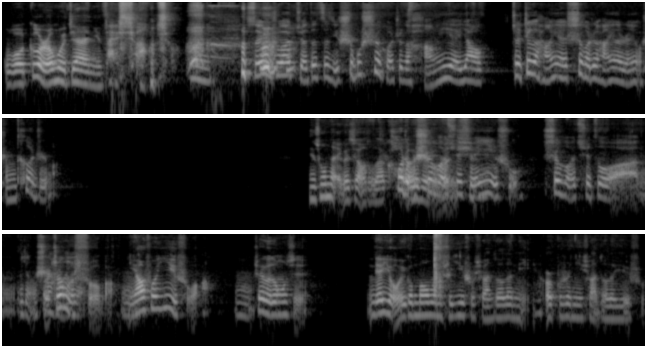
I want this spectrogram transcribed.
我个人会建议你再想想。嗯，所以说觉得自己适不适合这个行业要，就这个行业适合这个行业的人有什么特质吗？你从哪个角度来考虑或者适合去学艺术，适合去做嗯影视行业？么说吧，你要说艺术啊，嗯这个东西，你得有一个 moment 是艺术选择了你，而不是你选择了艺术。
